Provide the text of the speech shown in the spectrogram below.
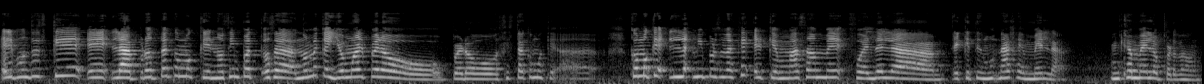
El punto es que eh, la prota como que no simpat o sea, no me cayó mal, pero, pero sí está como que, ah, como que la- mi personaje, el que más amé fue el de la, el que tiene una gemela, un gemelo, perdón.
